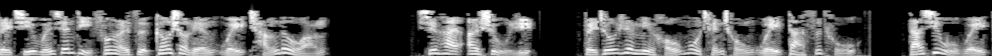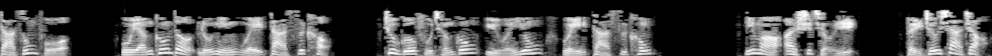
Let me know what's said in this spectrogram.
北齐文宣帝封儿子高少廉为长乐王。辛亥二十五日。北周任命侯莫陈崇为大司徒，达西武为大宗伯，武阳宫斗卢宁为大司寇，柱国府成公宇文邕为大司空。乙卯二十九日，北周下诏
